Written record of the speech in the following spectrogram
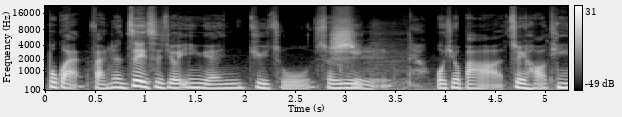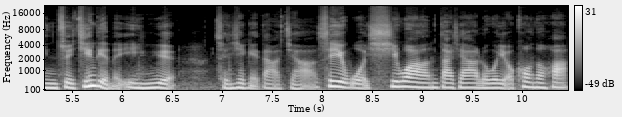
不管，反正这次就因缘具足，所以我就把最好听、最经典的音乐呈现给大家。所以我希望大家如果有空的话。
